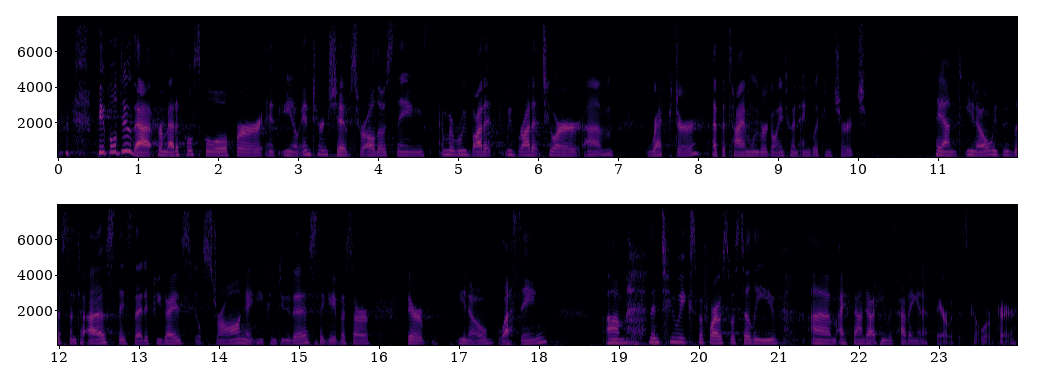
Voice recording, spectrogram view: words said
people do that for medical school, for you know internships, for all those things. I remember we bought it. We brought it to our um, rector at the time. We were going to an Anglican church, and you know we, they listened to us. They said, "If you guys feel strong, you can do this." They gave us our their you know blessing. Um, then two weeks before I was supposed to leave, um, I found out he was having an affair with his coworker.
